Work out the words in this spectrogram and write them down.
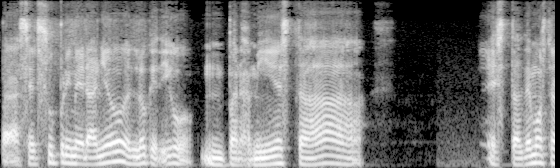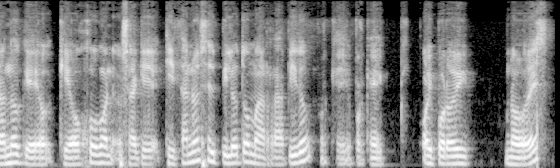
para ser su primer año, es lo que digo, mm, para mí está está demostrando que, que ojo con, o sea, que quizá no es el piloto más rápido, porque, porque hoy por hoy no lo es,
